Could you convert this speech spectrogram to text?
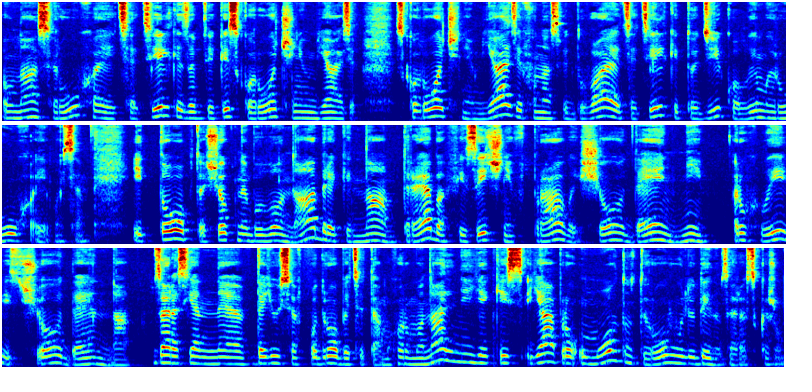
у нас рухається тільки завдяки скороченню м'язів. Скорочення м'язів у нас відбувається тільки тоді, коли ми рухаємося. І тобто, щоб не було набряки, нам треба фізичні вправи щоденні, рухливість щоденна. Зараз я не вдаюся в подробиці там гормональні якісь. Я про умовно здорову людину зараз скажу.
